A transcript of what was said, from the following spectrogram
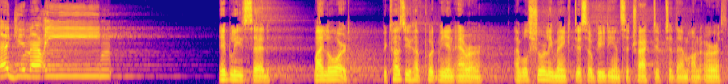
اجمعين Iblis said, My Lord, because you have put me in error, I will surely make disobedience attractive to them on earth,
